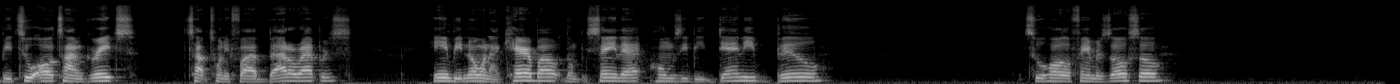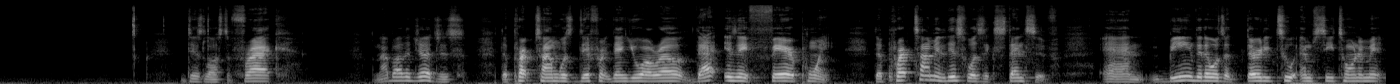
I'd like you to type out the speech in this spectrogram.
Be two all-time greats top 25 battle rappers. He ain't be no one I care about. Don't be saying that. Holmesy be Danny, Bill. Two Hall of Famers also. Diz lost to Frack. Not by the judges. The prep time was different than URL. That is a fair point. The prep time in this was extensive. And being that it was a 32 MC tournament,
